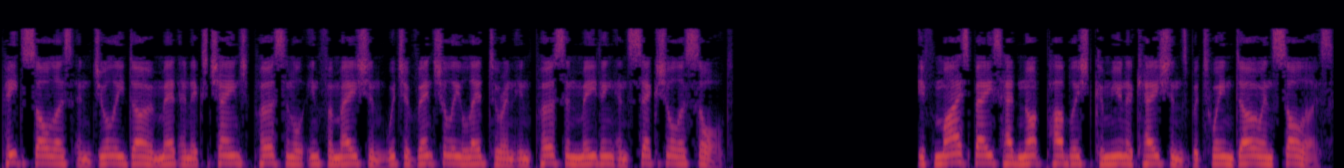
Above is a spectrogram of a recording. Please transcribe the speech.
Pete Solis and Julie Doe met and exchanged personal information which eventually led to an in-person meeting and sexual assault. If MySpace had not published communications between Doe and Solis,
